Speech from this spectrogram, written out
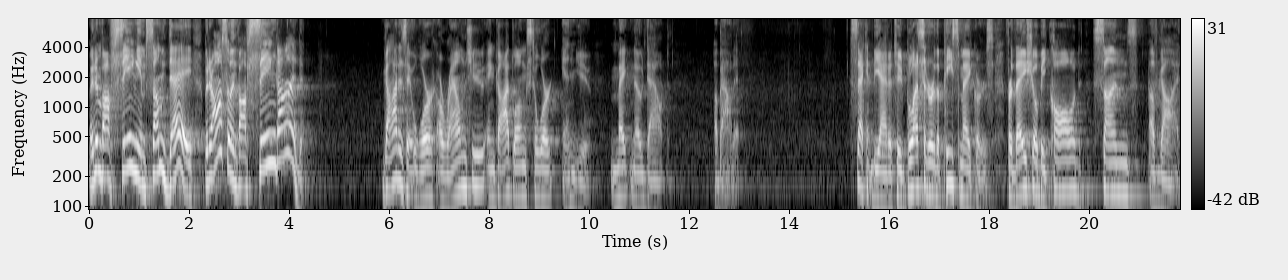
It involves seeing Him someday, but it also involves seeing God. God is at work around you and God longs to work in you. Make no doubt about it. Second beatitude Blessed are the peacemakers, for they shall be called sons of God.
